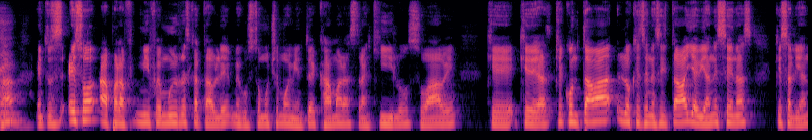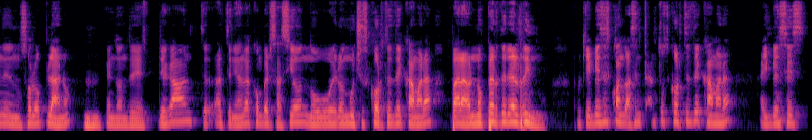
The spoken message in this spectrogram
Ajá. Entonces, eso ah, para mí fue muy rescatable. Me gustó mucho el movimiento de cámaras, tranquilo, suave, que, que, que contaba lo que se necesitaba y habían escenas que salían en un solo plano, Ujú. en donde llegaban, te- tenían la conversación, no hubieron muchos cortes de cámara para no perder el ritmo. Porque hay veces cuando hacen tantos cortes de cámara, hay veces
